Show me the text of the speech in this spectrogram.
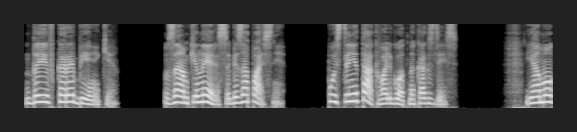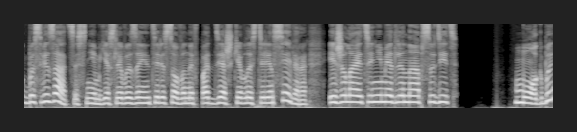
Да и в Карабенике. В замке Нериса безопаснее. Пусть и не так вольготно, как здесь. Я мог бы связаться с ним, если вы заинтересованы в поддержке властелин Севера и желаете немедленно обсудить. Мог бы?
